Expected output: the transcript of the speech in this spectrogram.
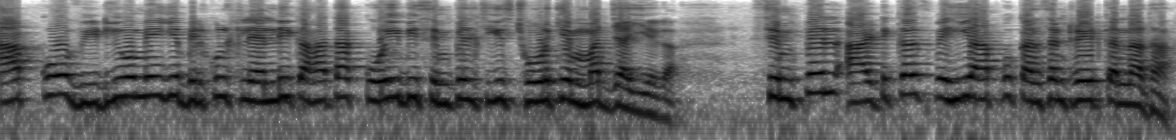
आपको वीडियो में ये बिल्कुल क्लियरली कहा था, कोई भी सिंपल चीज़ छोड़ के मत जाइएगा। सिंपल आर्टिकल्स पे ही आपको कंसंट्रेट करना था।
